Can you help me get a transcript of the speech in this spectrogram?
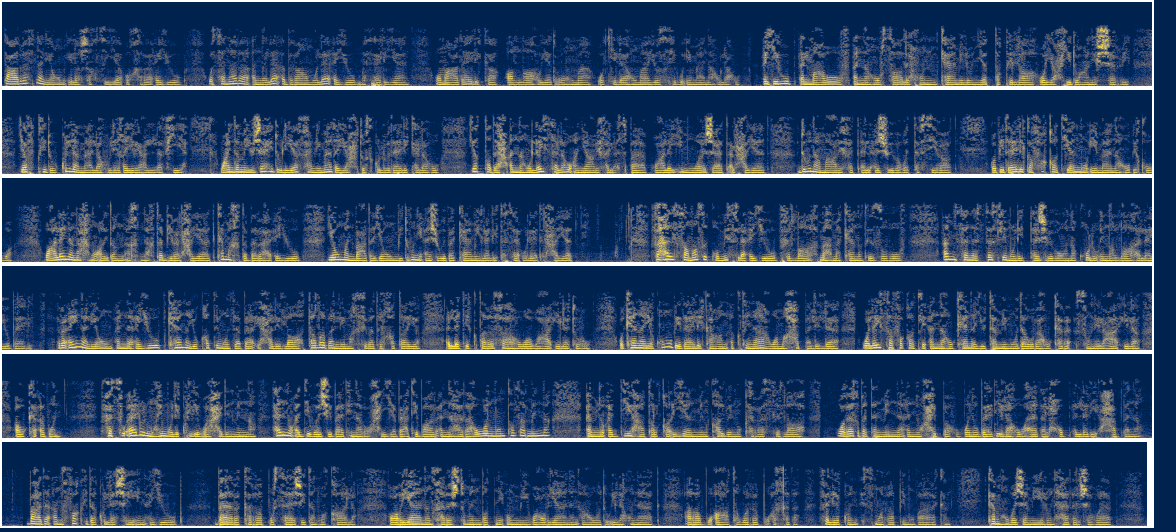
تعرفنا اليوم إلى شخصية أخرى أيوب. وسنرى أن لا أبرام ولا أيوب مثاليان. ومع ذلك الله يدعوهما وكلاهما يظهر إيمانه له. أيوب المعروف أنه صالح كامل يتقي الله ويحيد عن الشر. يفقد كل ما له لغير عل فيه. وعندما يجاهد ليفهم لماذا يحدث كل ذلك له يتضح أنه ليس له أن يعرف الأسباب وعليه مواجهة الحياة دون معرفة الأجوبة والتفسيرات. وبذلك فقط ينمو إيمانه بقوة. وعلينا نحن أيضا نختبر الحياة كما اختبرها أيوب يوما بعد يوم بدون أجوبة كاملة لتساؤلات الحياة. فهل سنثق مثل أيوب في الله مهما كانت الظروف؟ أم سنستسلم للتجربة ونقول إن الله لا يبالي؟ رأينا اليوم أن أيوب كان يقدم ذبائح لله طلبا لمغفرة الخطايا التي اقترفها هو وعائلته وكان يقوم بذلك عن اقتناع ومحبة لله وليس فقط لأنه كان يتمم دوره كرأس للعائلة أو كأب. فالسؤال المهم لكل واحد منا هل نؤدي واجباتنا روحية باعتبار أن هذا هو المنتظر منا أم نؤديها تلقائيا من قلب مكرس لله ورغبة منا أن نحبه ونبادله هذا الحب الذي أحبنا؟ بعد أن فقد كل شيء أيوب بارك الرب ساجدا وقال عريانا خرجت من بطن أمي وعريانا أعود إلى هناك. الرب أعطى والرب أخذ فليكن اسم الرب مباركا. كم هو جميل هذا الجواب.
